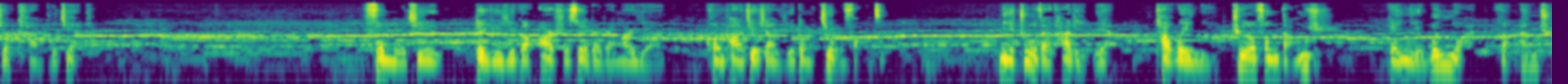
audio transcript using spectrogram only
就看不见了？父母亲对于一个二十岁的人而言，恐怕就像一栋旧房子。你住在它里面，它为你遮风挡雨，给你温暖和安全。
